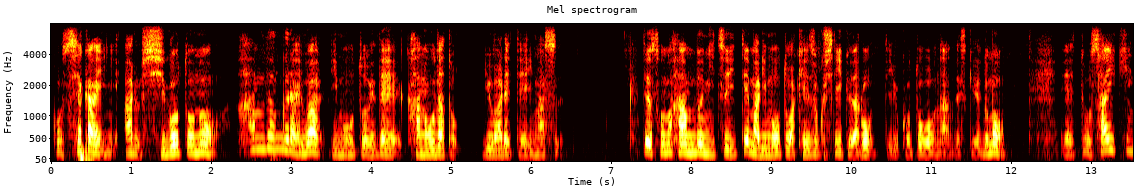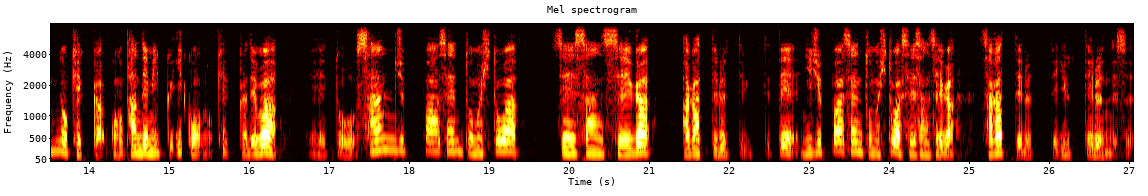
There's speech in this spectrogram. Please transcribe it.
こう世界にある仕事の半分ぐらいはリモートで可能だと言われています。でその半分について、まあ、リモートは継続していくだろうっていうことなんですけれども、えーと、最近の結果このパンデミック以降の結果では、えーと、30%の人は生産性が上がってるって言ってて20%の人は生産性が下がってるって言ってるんです。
